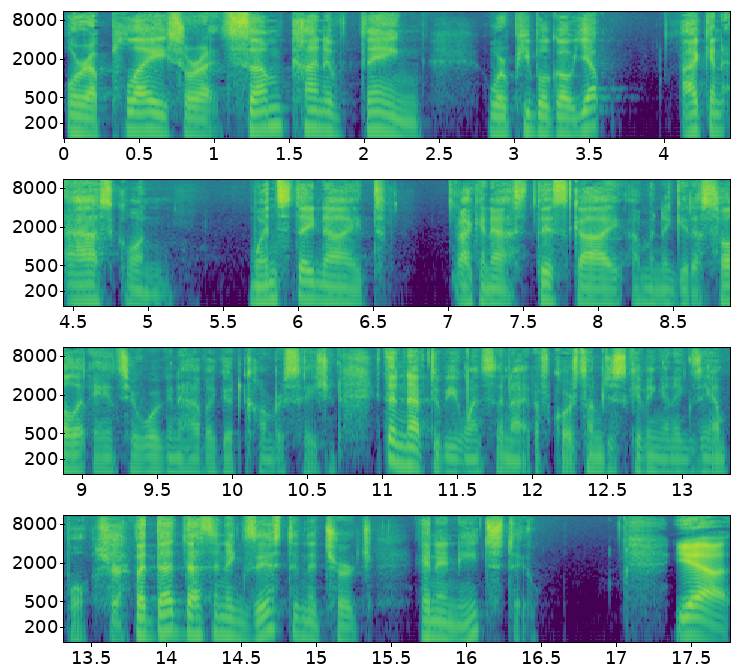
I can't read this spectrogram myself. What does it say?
or a place or a, some kind of thing where people go, yep, I can ask on Wednesday night. I can ask this guy. I'm going to get a solid answer. We're going to have a good conversation. It doesn't have to be Wednesday night, of course. I'm just giving an example. Sure. But that doesn't exist in the church, and it needs to. Yeah,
